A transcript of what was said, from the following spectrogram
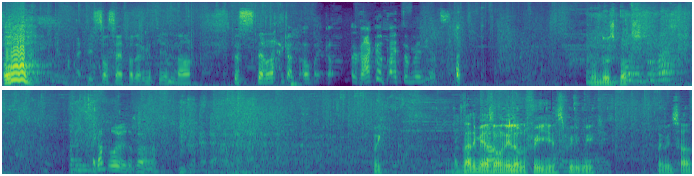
Oh! I feel so sad for the enemy team now. This, the Raka, oh my god. The Raka died to minions. Mundo's box. I got ult as well. Weak. Vladimir is only level 3, he's really weak. Maybe it's hard.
